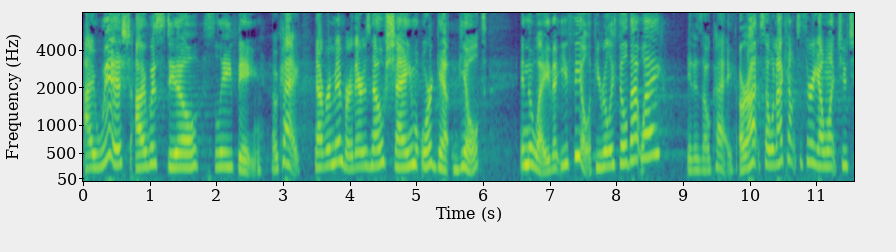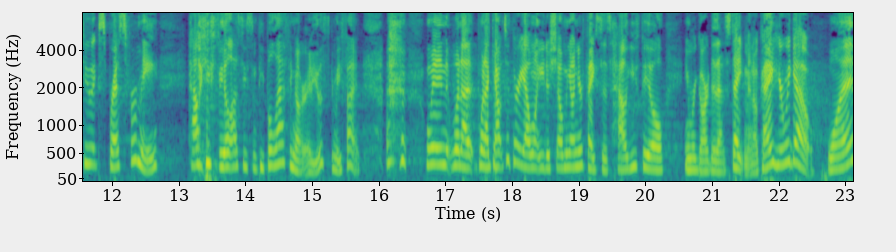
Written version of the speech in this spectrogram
I wish I was still sleeping. Okay. Now remember, there is no shame or guilt in the way that you feel. If you really feel that way, it is okay. All right. So when I count to three, I want you to express for me how you feel. I see some people laughing already. This is gonna be fun. when when I when I count to three, I want you to show me on your faces how you feel in regard to that statement. Okay. Here we go. One,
